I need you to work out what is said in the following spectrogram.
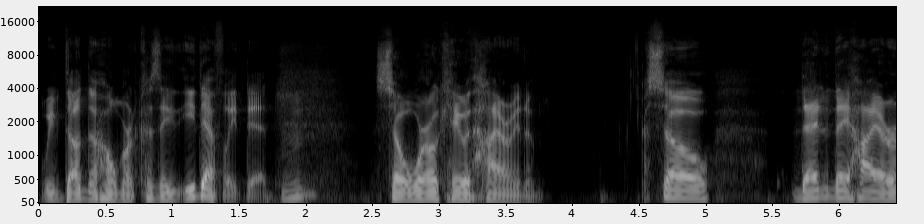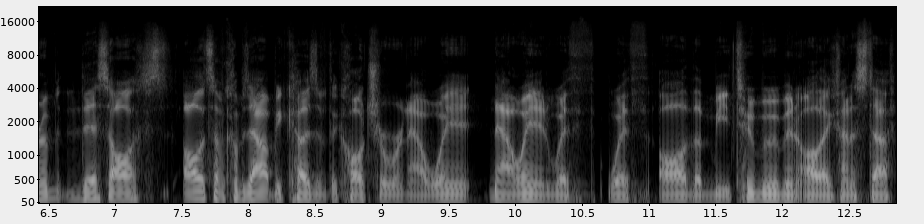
we've done the homework because he, he definitely did. Mm-hmm. So we're okay with hiring him." So then they hire him. This all all this stuff comes out because of the culture we're now in now in with with all the Me Too movement, all that kind of stuff.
